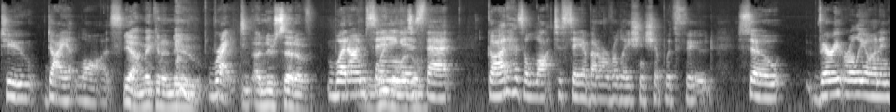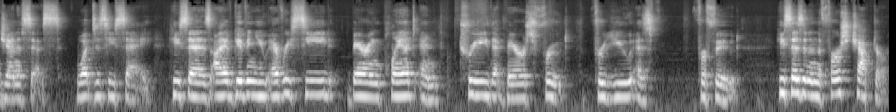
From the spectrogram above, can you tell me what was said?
to diet laws. yeah, making a new Right. a new set of What I'm saying Legalism. is that God has a lot to say about our relationship with food. So, very early on in Genesis, what does he say? He says, I have given you every seed bearing plant and tree that bears fruit for you as for food. He says it in the first chapter,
